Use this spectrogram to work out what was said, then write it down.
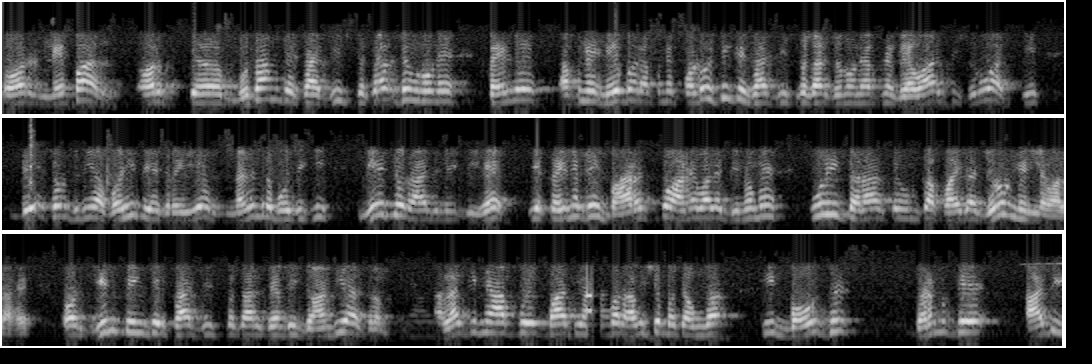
और नेपाल और भूटान के साथ जिस प्रकार से उन्होंने पहले अपने नेबर, अपने पड़ोसी के साथ जिस प्रकार से उन्होंने अपने व्यवहार की शुरुआत की, देश और दुनिया वही देख रही है। नरेंद्र मोदी की ये जो राजनीति है, ये कहीं ना कहीं भारत को आने वाले दिनों में पूरी तरह से उनका फ़ायदा ज़रूर मिलने वाला है। और जिन पिंग के साथ जिस प्रकार से अभी गांधी आश्रम, हालाँकि मैं आपको एक बात यहाँ पर अवश्य बताऊँगा कि बौद्ध धर्म के आदि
